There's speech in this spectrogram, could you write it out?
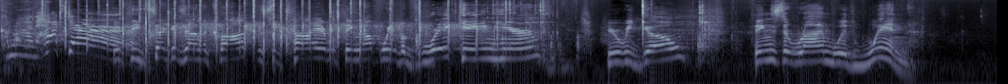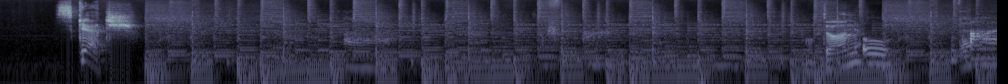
Come on, Hector. 15 seconds on the clock. This will tie everything up. We have a great game here. Here we go. Things that rhyme with win. Sketch. Well done. Uh,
